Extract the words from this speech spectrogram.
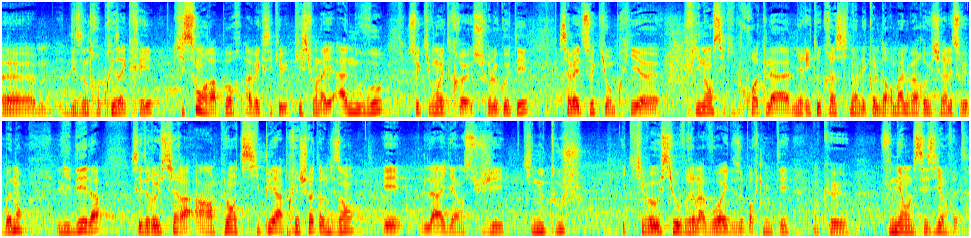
euh, des entreprises à créer qui sont en rapport avec ces que- questions-là. Et à nouveau, ceux qui vont être sur le côté, ça va être ceux qui ont pris euh, finance et qui croient que la méritocratie dans l'école normale va réussir à les sauver. Ben non, l'idée là, c'est de réussir à, à un peu anticiper, à pré-shot en disant, et là, il y a un sujet qui nous touche et qui va aussi ouvrir la voie et des opportunités. Donc euh, venez, on le saisit en fait.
